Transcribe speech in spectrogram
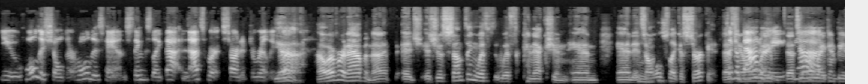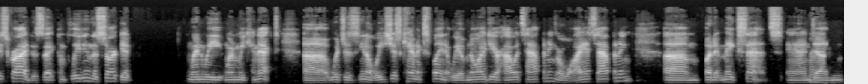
you hold his shoulder, hold his hands, things like that?" And that's where it started to really yeah work. however it happened I, it's, it's just something with with connection and and it's Hmm. almost like a circuit that's like the a only way battery, that's the only way it can be described is that completing the circuit when we when we connect uh which is you know we just can't explain it. We have no idea how it's happening or why it's happening um but it makes sense. And Right. um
